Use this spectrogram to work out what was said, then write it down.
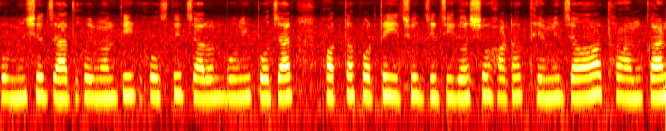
হমিষের জাত হৈমন্তিক হস্তির চারণ, ভূমি, প্রচার, হত্যা করতে ইচ্ছুক যে জিজ্ঞাস্য, হঠাৎ থেমে যাওয়া, থমকান,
